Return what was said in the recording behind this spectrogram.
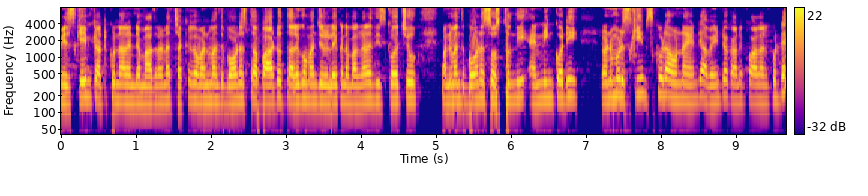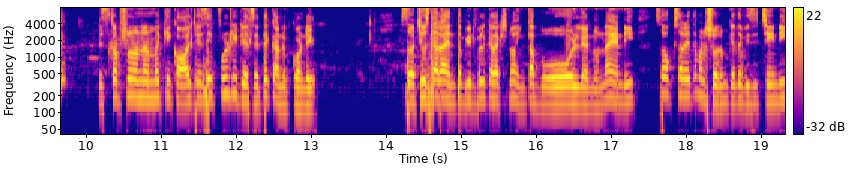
మీరు స్కీమ్ కట్టుకున్నారంటే మాత్రాన చక్కగా వన్ మంత్ బోనస్తో పాటు తరుగు మంజూరు లేకుండా బంగారం తీసుకోవచ్చు. వన్ మంత్ బోనస్ వస్తుంది. అండ్ ఇంకోటి రెండు మూడు స్కీమ్స్ కూడా ఉన్నాయండి. అవేంటో కనుక్కోవాలనుకుంటే డిస్క్రిప్షన్లో ఉన్న నెంబర్కి కాల్ చేసి ఫుల్ డీటెయిల్స్ అయితే కనుక్కోండి. సో చూసారా ఎంత బ్యూటిఫుల్ కలెక్షన్ ఇంకా బోల్డ్ అండ్ ఉన్నాయండి. సో ఒకసారి అయితే మన షోరూమ్కి అయితే విజిట్ చేయండి.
